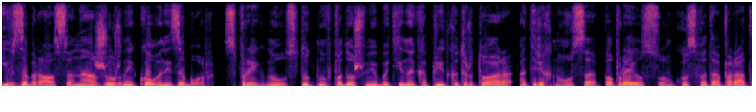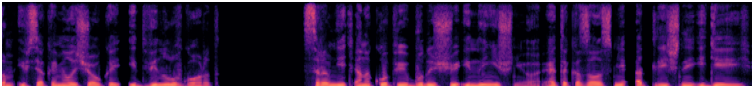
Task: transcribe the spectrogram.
и взобрался на ажурный кованый забор. Спрыгнул, стукнув подошвами ботинок о плитку тротуара, отряхнулся, поправил сумку с фотоаппаратом и всякой мелочевкой и двинул в город. Сравнить анакопию будущую и нынешнюю – это казалось мне отличной идеей.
